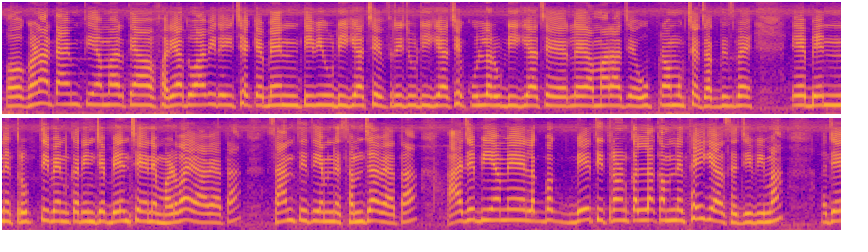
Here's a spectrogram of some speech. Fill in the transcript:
ઘણા ટાઈમથી અમારે ત્યાં ફરિયાદો આવી રહી છે કે બેન ટીવી ઉડી ગયા છે, ફ્રીજ ઉડી ગયા છે, કુલર ઉડી ગયા છે, એટલે અમારા જે ઉપપ્રમુખ છે જગદીશભાઈ, એ બેનને તૃપ્તિબેન કરીને જે બેન છે એને મળવાય આવ્યા હતા, શાંતિથી એમને સમજાવ્યા હતા. આજે બી અમે લગભગ બેથી ત્રણ કલાક અમને થઈ ગયા છે જીબીમાં જે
